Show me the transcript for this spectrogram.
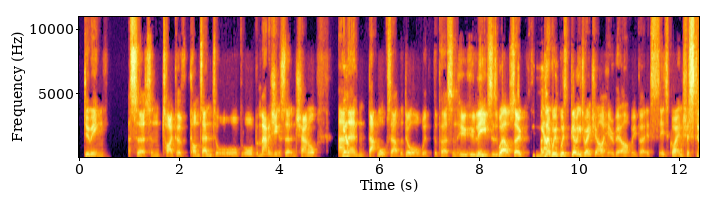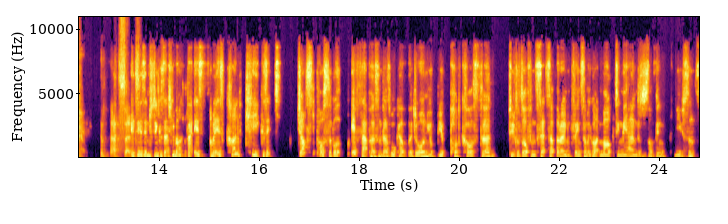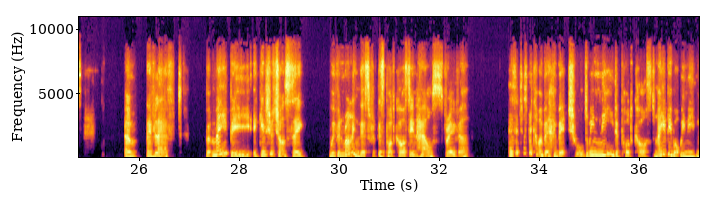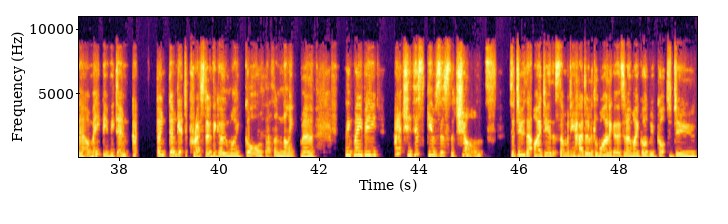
doing a certain type of content or or, managing a certain channel and yep. then that walks out the door with the person who who leaves as well so yep. i don't know we're, we're going to hr here a bit aren't we but it's it's quite interesting in that sense. It is interesting because actually, Mark, that is, I mean, it's kind of key because it's just possible if that person does walk out the door and your, your podcaster tootles off and sets up their own thing, something like marketing meanders or something nuisance. Um, they've left, but maybe it gives you a chance to say, "We've been running this this podcast in house for Ava. Has it just become a bit habitual? Do we need a podcast? Maybe what we need now. Maybe we don't don't don't get depressed. Don't think, oh my god, that's a nightmare think maybe actually this gives us the chance to do that idea that somebody had a little while ago that said, oh my God, we've got to do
